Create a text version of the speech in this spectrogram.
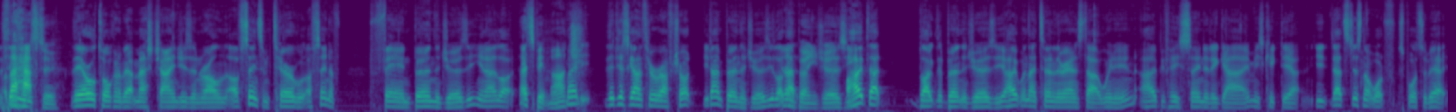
The they have is- to. they're all talking about mass changes and rolling. I've seen some terrible. I've seen a fan burn the jersey. You know, like That's a bit much. mate, they're just going through a rough trot. You don't burn the jersey you like don't that. burn your jersey. I hope that bloke that burnt the jersey. I hope when they turn it around and start winning. I hope if he's seen it a game, he's kicked out. You, that's just not what sport's about.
